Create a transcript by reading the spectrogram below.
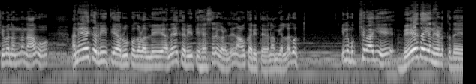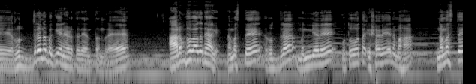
ಶಿವನನ್ನು ನಾವು ಅನೇಕ ರೀತಿಯ ರೂಪಗಳಲ್ಲಿ, ಅನೇಕ ರೀತಿಯ ಹೆಸರುಗಳಲ್ಲಿ ನಾವು ಕರಿತೇವೆ, ನಮಗೆಲ್ಲ ಗೊತ್ತು. ಇಲ್ಲಿ ಮುಖ್ಯವಾಗಿ ವೇದ ಏನು ಹೇಳ್ತದೆ, ರುದ್ರನ ಬಗ್ಗೆ ಏನು ಹೇಳ್ತದೆ ಅಂತಂದರೆ, ಆರಂಭವಾಗದ ಹಾಗೆ, ನಮಸ್ತೆ ರುದ್ರ ಮನ್ಯವೇ ಉತೋತ ಇಷವೇ ನಮಃ, ನಮಸ್ತೆ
